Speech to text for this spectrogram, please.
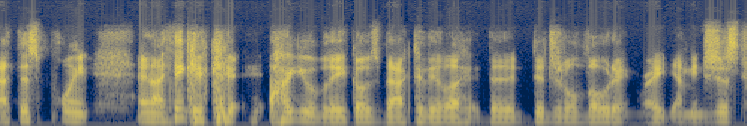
at this point, and I think it arguably it goes back to the the digital voting, right? I mean, it's just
